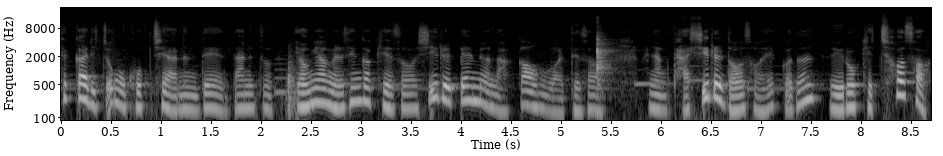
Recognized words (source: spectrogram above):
색깔이 조금 곱지 않은데 나는 또 영양을 생각해서 씨를 빼면 아까운 것 같아서 그냥 다 씨를 넣어서 했거든. 이렇게 쳐서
